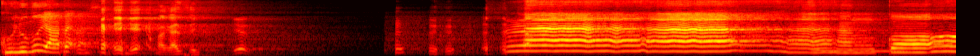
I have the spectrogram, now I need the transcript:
Gulumu ya apik, Mas. Makasih. Langkong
